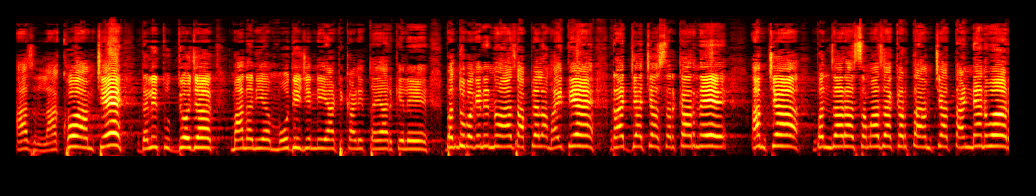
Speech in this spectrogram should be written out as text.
आज लाखो आमचे दलित उद्योजक माननीय मोदीजींनी या ठिकाणी तयार केले. बंधू भगिनींनो आज आपल्याला माहिती आहे राज्याच्या सरकारने आमच्या बंजारा समाजाकरता आमच्या तांड्यांवर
